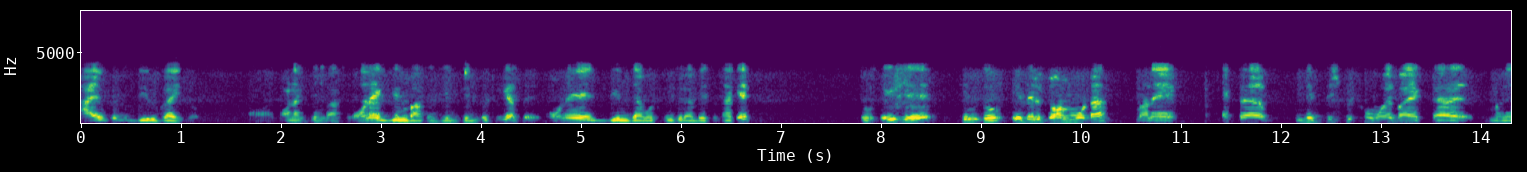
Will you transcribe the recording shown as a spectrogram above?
আয়ু কিন্তু দীর্ঘায়িত। অনেক বাঁচে। অনেক বাঁচে জিন কিন্তু ঠিক আছে? অনেক দিন যাবত কিন্তু এরা বেঁচে থাকে। তো এই যে কিন্তু এদের জন্মটা মানে একটা নির্দিষ্ট সময় বা একটা মানে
